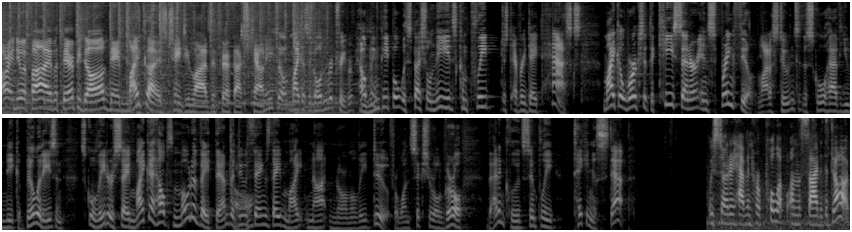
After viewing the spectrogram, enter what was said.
All right, new at 5, a therapy dog named Micah is changing lives in Fairfax County. So Micah's a golden retriever, helping Mm-hmm. people with special needs complete just everyday tasks. Micah works at the Key Center in Springfield. A lot of students at the school have unique abilities, and school leaders say Micah helps motivate them to do Oh. things they might not normally do. For one six year old girl, that includes simply taking a step. We started having her pull up on the side of the dog.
